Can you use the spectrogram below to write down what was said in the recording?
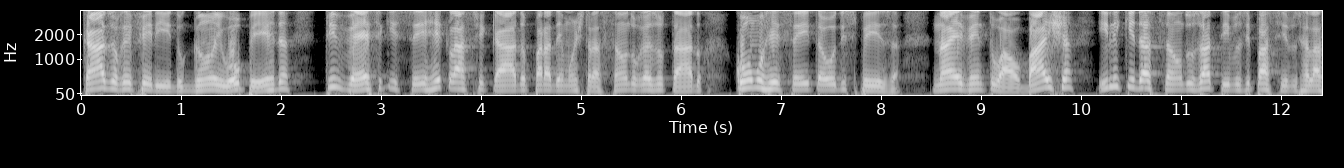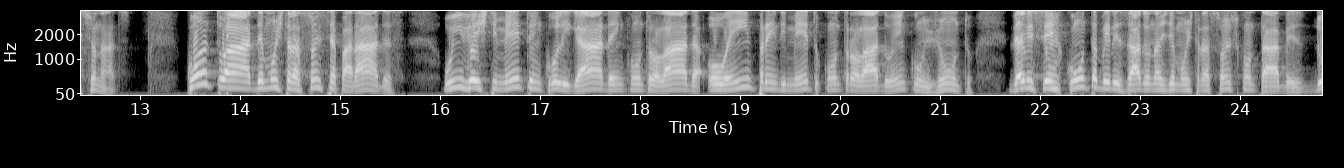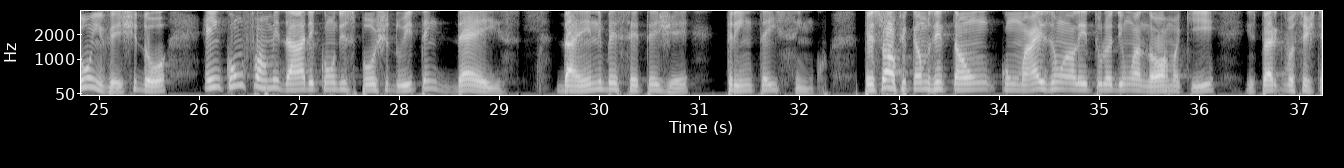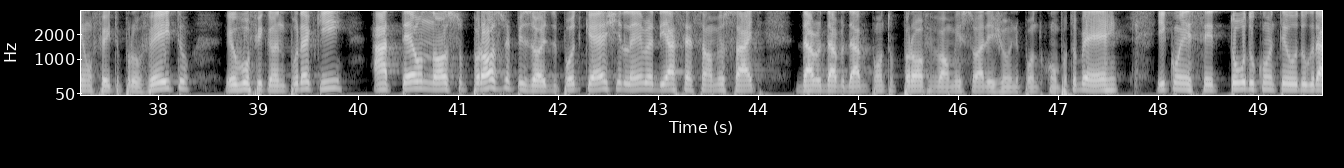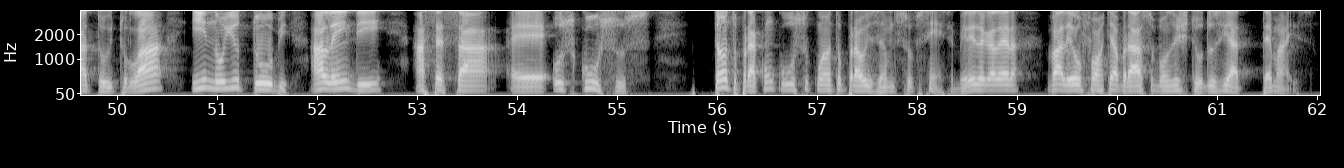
Caso referido ganho ou perda tivesse que ser reclassificado para a demonstração do resultado como receita ou despesa, na eventual baixa e liquidação dos ativos e passivos relacionados. Quanto a demonstrações separadas, o investimento em coligada, em controlada ou em empreendimento controlado em conjunto deve ser contabilizado nas demonstrações contábeis do investidor em conformidade com o disposto do item 10 da NBCTG 35. Pessoal, ficamos então com mais uma leitura de uma norma aqui. Espero que vocês tenham feito proveito. Eu vou ficando por aqui. Até o nosso próximo episódio do podcast. Lembra de acessar o meu site www.profvalmirsoaresjunior.com.br e conhecer todo o conteúdo gratuito lá e no YouTube, além de acessar é, os cursos, tanto para concurso quanto para o exame de suficiência. Beleza, galera? Valeu, forte abraço, bons estudos e até mais.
